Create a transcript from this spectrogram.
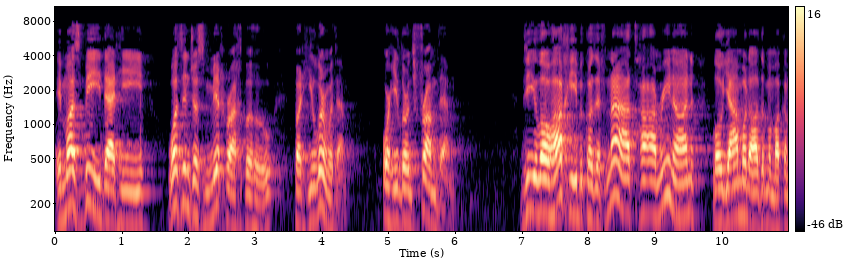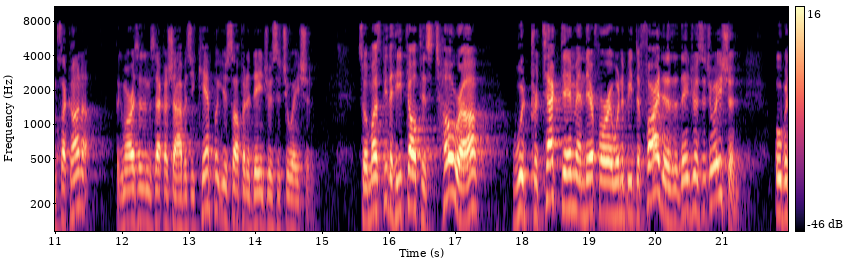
It must be that he wasn't just michrach bahu, but he learned with them, or he learned from them. The hachi, because if not, ha'amrinan lo yamod adam makam sakana. The Gemara says in Masechah Shabbos, you can't put yourself in a dangerous situation. So it must be that he felt his Torah would protect him, and therefore it wouldn't be defined as a dangerous situation. So he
